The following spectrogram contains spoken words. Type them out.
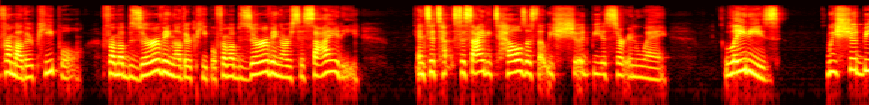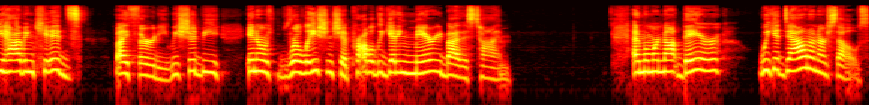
from other people from observing other people, from observing our society. And so society tells us that we should be a certain way. Ladies, we should be having kids by 30. We should be in a relationship, probably getting married by this time. And when we're not there, we get down on ourselves.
